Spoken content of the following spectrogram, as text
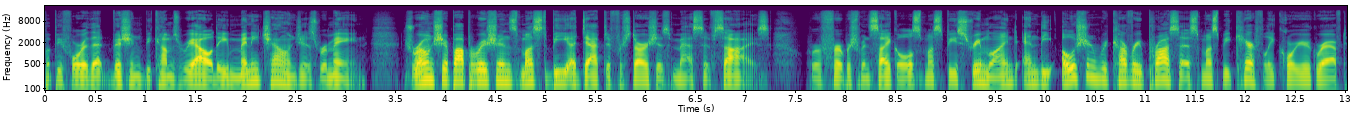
But before that vision becomes reality, many challenges remain. Drone ship operations must be adapted for Starship's massive size. Refurbishment cycles must be streamlined, and the ocean recovery process must be carefully choreographed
